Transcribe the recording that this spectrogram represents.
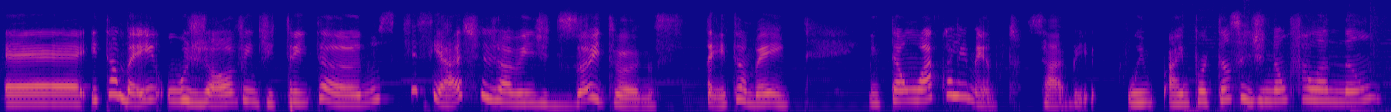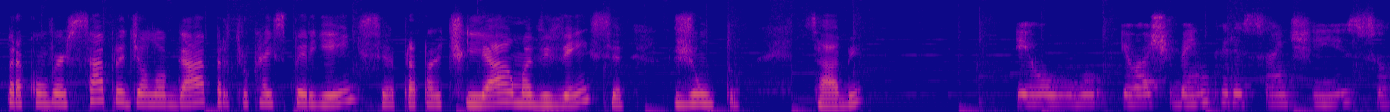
É, e também o jovem de 30 anos que se acha jovem de 18 anos. Tem também. Então, o acolhimento, sabe? O, a importância de não falar não para conversar, para dialogar, para trocar experiência, para partilhar uma vivência junto, sabe? Eu, eu acho bem interessante isso.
